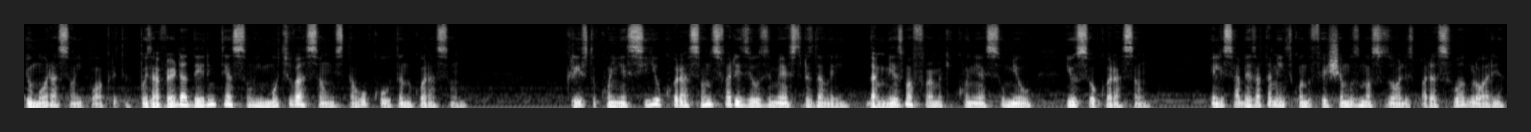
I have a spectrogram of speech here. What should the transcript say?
e uma oração hipócrita, pois a verdadeira intenção e motivação está oculta no coração. Cristo conhecia o coração dos fariseus e mestres da lei, da mesma forma que conhece o meu e o seu coração. Ele sabe exatamente quando fechamos nossos olhos para a sua glória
